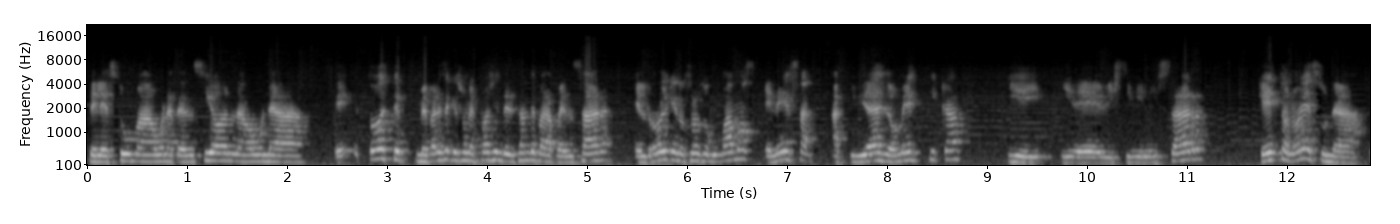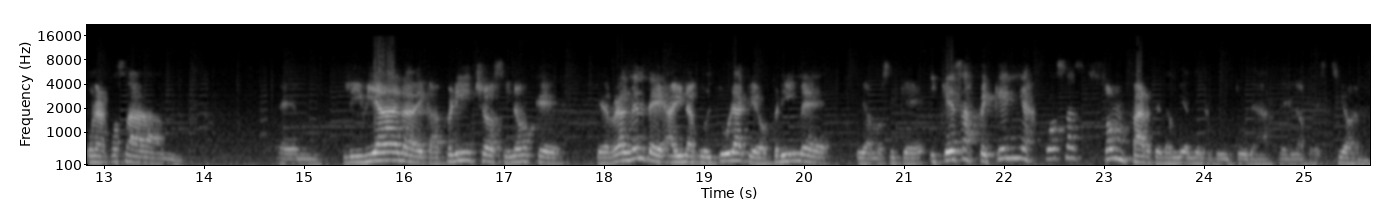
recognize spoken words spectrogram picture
se le suma una atención, a una... Eh, todo este me parece que es un espacio interesante para pensar el rol que nosotros ocupamos en esas actividades domésticas y, de visibilizar que esto no es una, una cosa em, liviana, de capricho, sino que, que, realmente hay una cultura que oprime, digamos, y que, y que esas pequeñas cosas son parte también de la cultura, de la opresión.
